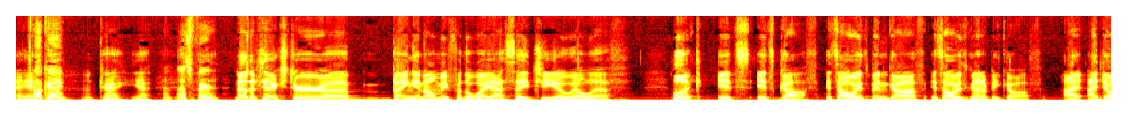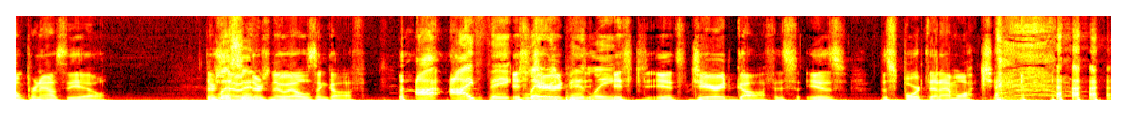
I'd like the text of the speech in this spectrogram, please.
Okay. Okay. Yeah. That's fair. Another texter uh, banging on me for the way I say G O L F. Look, it's it's Goff. It's always been Goff. It's always going to be Goff. I, I don't pronounce the L. There's Listen. no there's no L's in Goff. I, I think It's Larry Jared, Bentley. It's it's Jared Goff. Is is the sport that I'm watching.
